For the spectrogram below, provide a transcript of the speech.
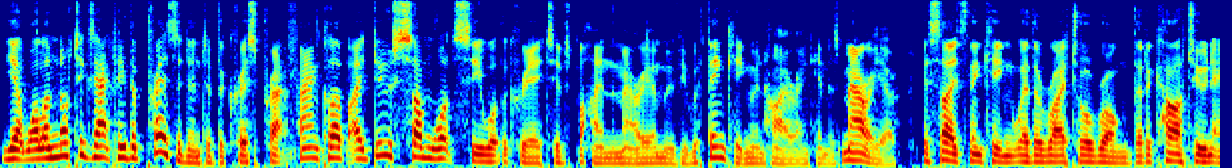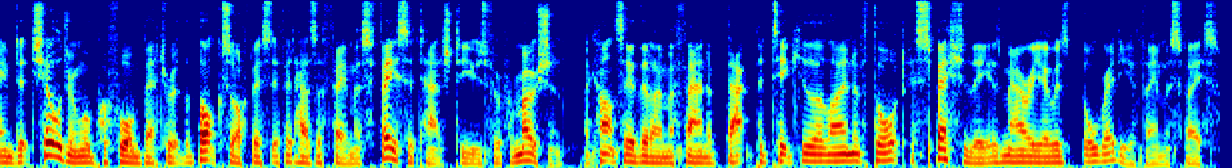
Yet while I'm not exactly the president of the Chris Pratt fan club, I do somewhat see what the creatives behind the Mario movie were thinking when hiring him as Mario. Besides thinking, whether right or wrong, that a cartoon aimed at children will perform better at the box office if it has a famous face attached to use for promotion. I can't say that I'm a fan of that particular line of thought, especially as Mario is already a famous face.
